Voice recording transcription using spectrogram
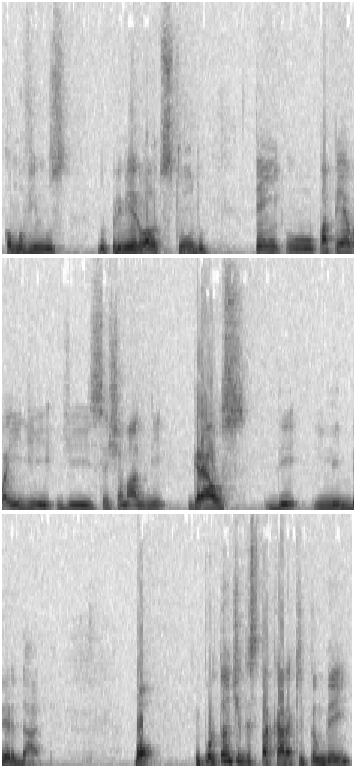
como vimos no primeiro autoestudo, tem o papel aí de, de ser chamado de graus de liberdade. Bom, importante destacar aqui também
